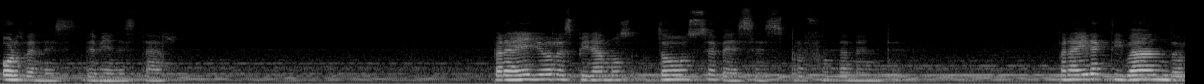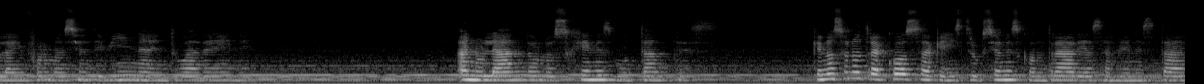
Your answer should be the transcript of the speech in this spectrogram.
órdenes de bienestar. Para ello respiramos 12 veces profundamente para ir activando la información divina en tu ADN, anulando los genes mutantes que no son otra cosa que instrucciones contrarias al bienestar,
